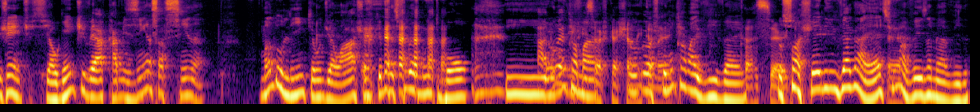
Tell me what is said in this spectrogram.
gente, se alguém tiver a camisinha assassina, manda o link onde eu acho, porque esse filme é muito bom. E Ah, eu é nunca difícil, mais. acho que eu, eu acho que eu nunca mais vi, velho. Tá certo. eu só achei ele em VHS uma vez na minha vida.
